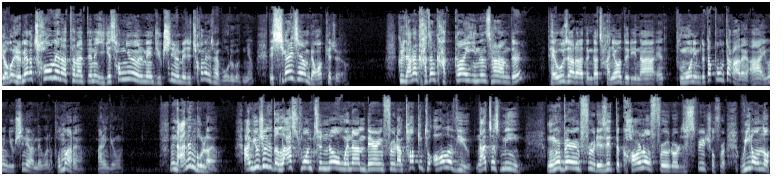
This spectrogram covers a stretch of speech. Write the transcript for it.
열매가 처음에 나타날 때는 이게 성령의 열매인지 육신의 열매인지 처음에는 잘 모르거든요. 근데 시간이 지나면 명확해져요. 그리고 나랑 가장 가까이 있는 사람들, 배우자라든가 자녀들이나 부모님들 딱 보면 딱 알아요. 아, 이건 육신의 열매구나. 보면 알아요. 많은 경우는. 근데 나는 몰라요. I'm usually the last one to know when I'm bearing fruit. I'm talking to all of you, not just me. When we're bearing fruit, is it the carnal fruit or the spiritual fruit? We don't know.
